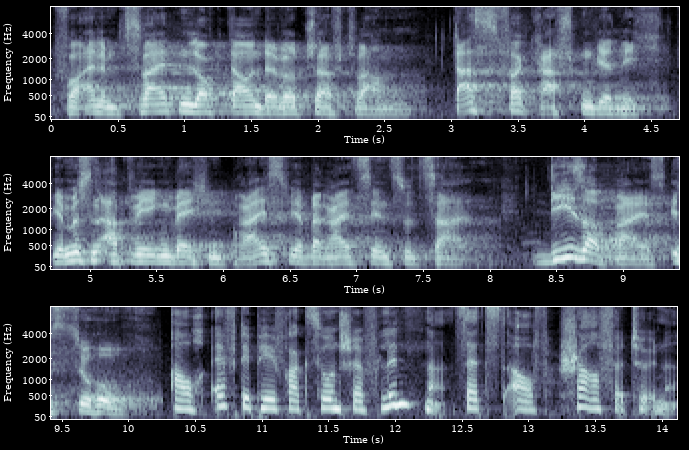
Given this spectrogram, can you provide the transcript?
vor einem zweiten Lockdown der Wirtschaft warnen. Das verkraften wir nicht. Wir müssen abwägen, welchen Preis wir bereit sind zu zahlen. Dieser Preis ist zu hoch. Auch FDP-Fraktionschef Lindner setzt auf scharfe Töne.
